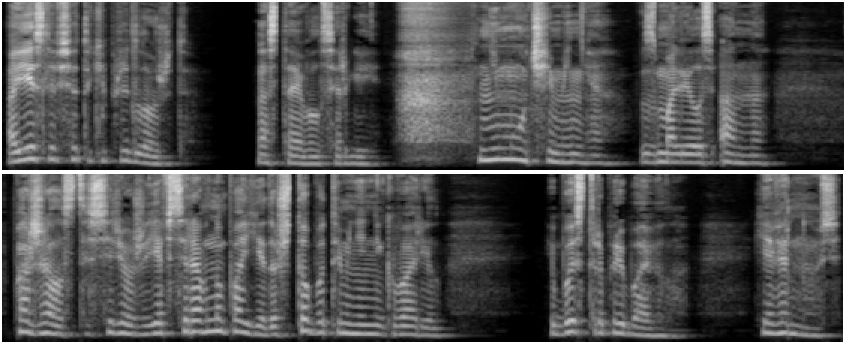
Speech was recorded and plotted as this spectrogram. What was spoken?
«А если все таки предложит?» — настаивал Сергей. «Не мучай меня», — взмолилась Анна. «Пожалуйста, Сережа, я все равно поеду, что бы ты мне ни говорил». И быстро прибавила. «Я вернусь.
